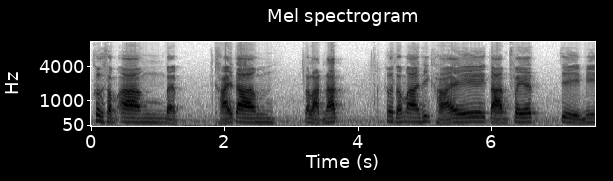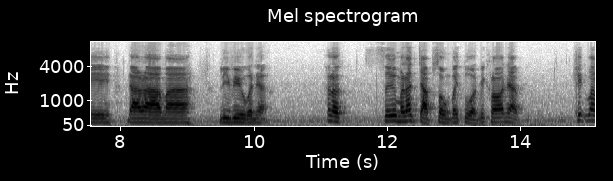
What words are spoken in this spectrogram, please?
เครื่องสำอางแบบขายตามตลาดนัด เครื่องสำอางที่ขายตามเฟซที่มีดารามารีวิวกันเนี่ย ถ้าเรา ซื้อมาแล้วจับส่งไปตรวจวิเคราะห์เนี่ย คิดว่า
